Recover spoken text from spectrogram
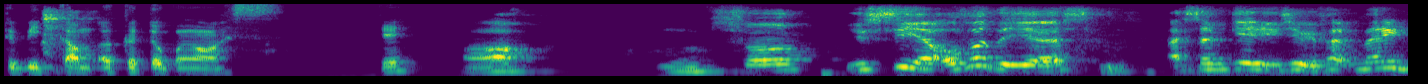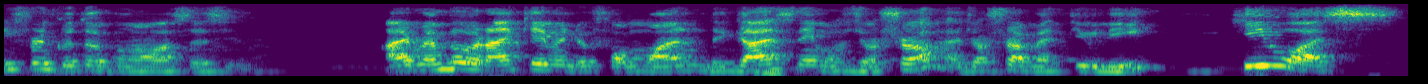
to become a ketua pengawas? Okay. Oh. So you see, uh, over the years, SMK DJ, we've had many different ketua pengawases. You know. I remember when I came into Form 1, the guy's name was Joshua, uh, Joshua Matthew Lee. He was,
